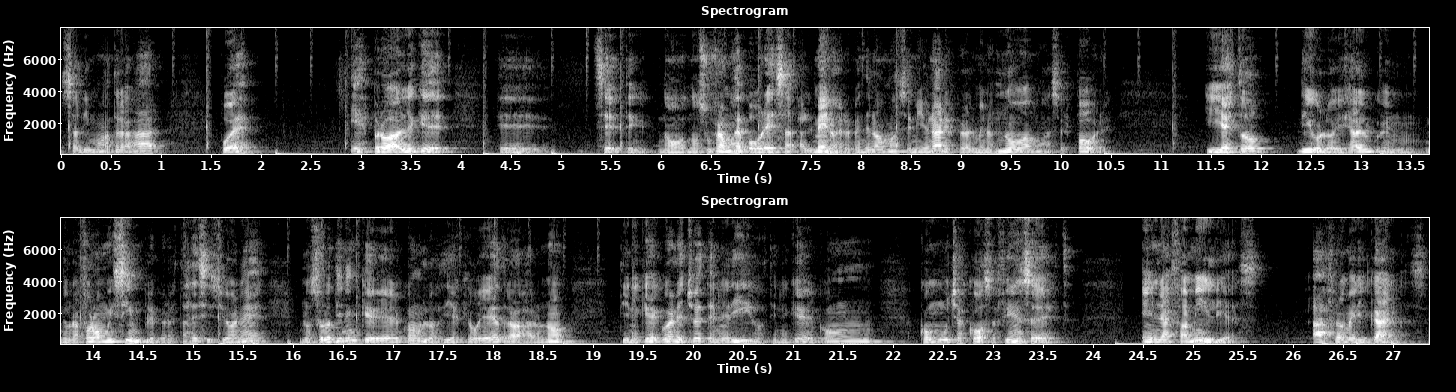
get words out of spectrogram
salimos a trabajar, pues es probable que eh, no, no, suframos de pobreza, al menos, de repente no vamos a ser millonarios, pero al menos no vamos a ser pobres. Y esto, digo, lo dije de una forma muy simple, pero estas decisiones no solo tienen que ver con los días que voy a ir a trabajar o no, tiene que ver con el hecho de tener hijos, tiene que ver con, con muchas cosas. Fíjense esto, en las familias afroamericanas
